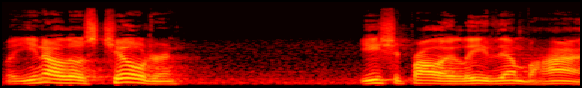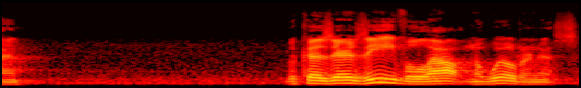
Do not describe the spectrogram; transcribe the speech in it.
But you know, those children, you should probably leave them behind because there's evil out in the wilderness.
